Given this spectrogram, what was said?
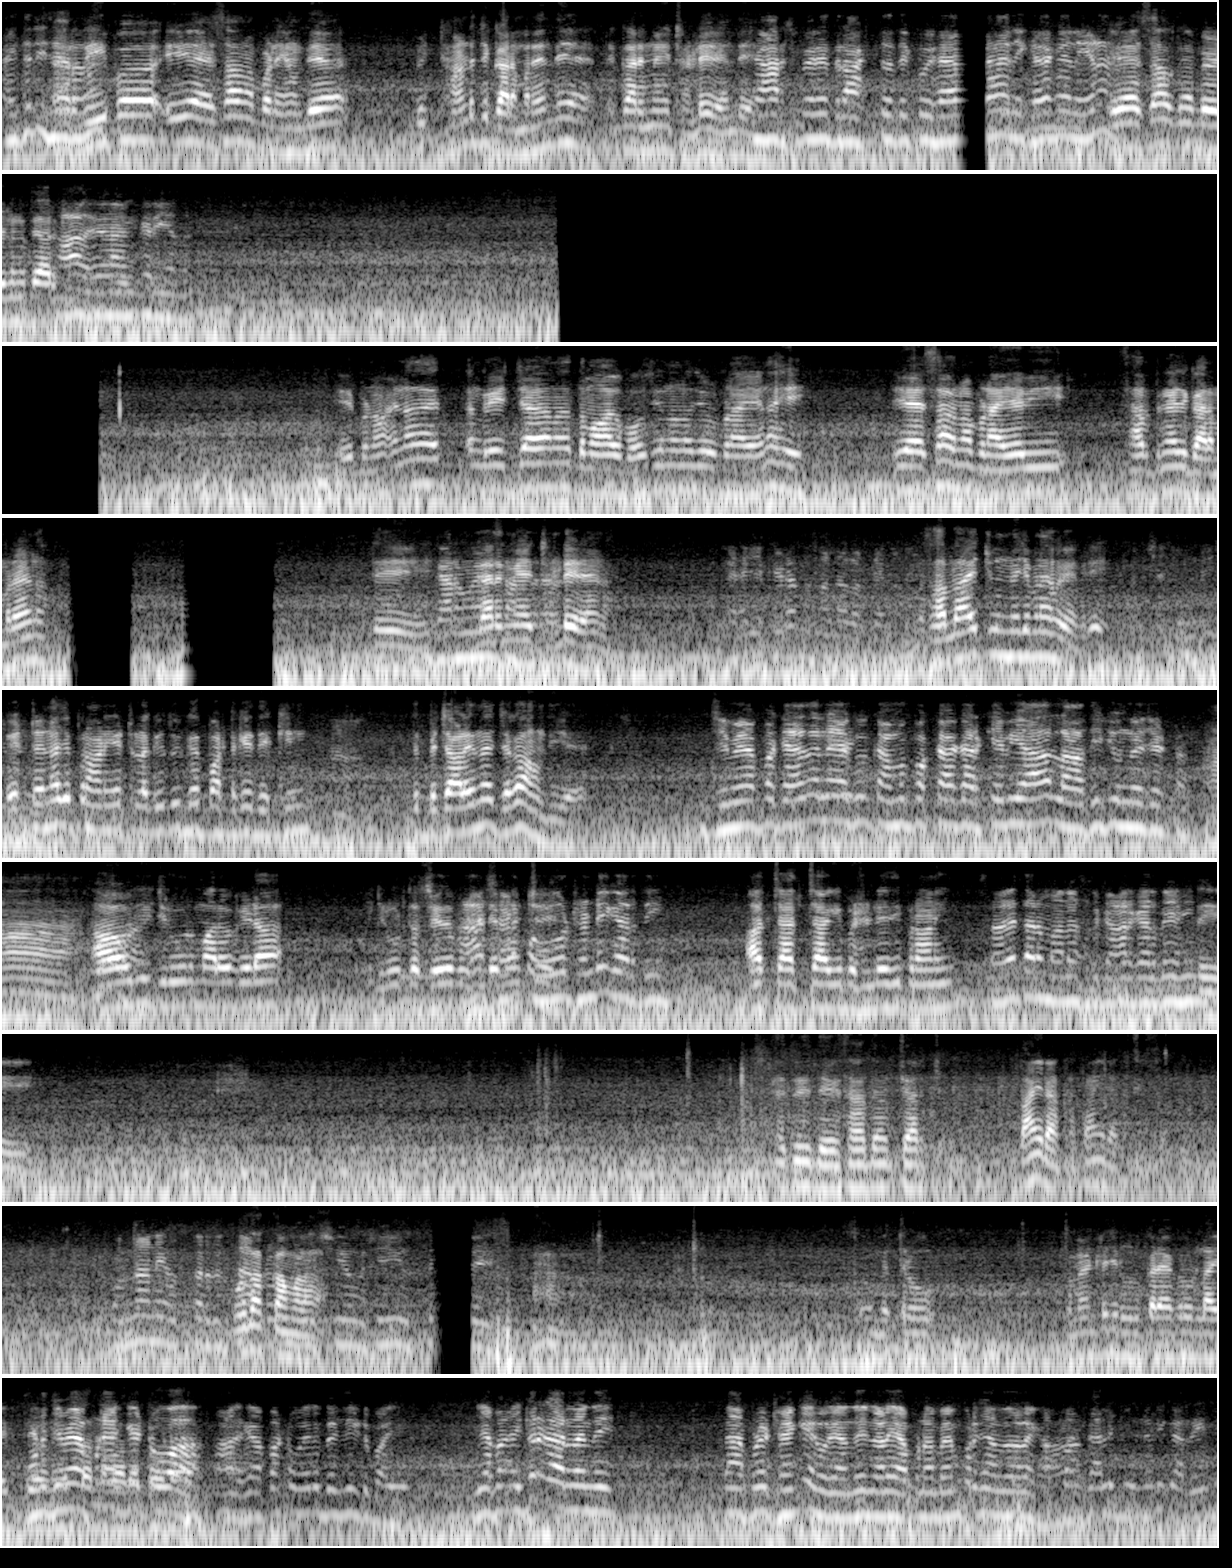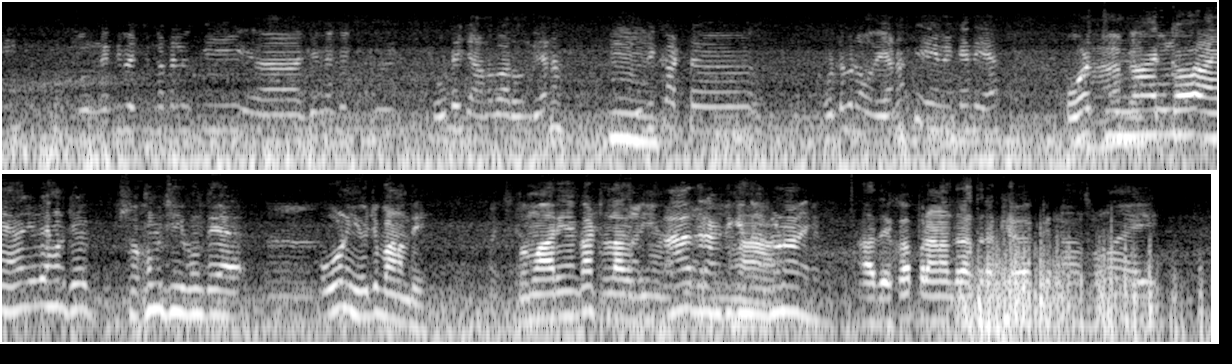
ਇਧਰ ਹੀ ਸਾਈਡ ਹਰਦੀਪ ਇਹ ਐਸਾ ਨਾ ਬਣੇ ਹੁੰਦੇ ਆ। ਵੀ ਠੰਡ 'ਚ ਗਰਮ ਰਹਿੰਦੇ ਆ ਤੇ ਗਰਮੀਆਂ 'ਚ ਠੰਡੇ ਰਹਿੰਦੇ ਆ। ਚਾਰ ਸਪੇਰੇ ਦਰਖਤ ਤੇ ਕੋਈ ਹੈ ਹੈ ਨਹੀਂ ਖੈ ਖੈ ਨਹੀਂ ਇਹ ਨਾ? ਇਸ ਹਿਸਾਬ ਦੀਆਂ ਬਿਲਡਿੰਗ ਤਿਆਰ ਆ ਕੀਤੀਆਂ ਰੰਗ ਕਰੀ ਜਾਂਦਾ। ਇਹ ਬਣਾ ਇਹਨਾਂ ਦਾ ਅੰਗਰੇਜ਼ਾਂ ਦਾ ਦਿਮਾਗ ਬਹੁਤ ਸੀ ਉਹਨਾਂ ਨੇ ਜੋ ਬਣਾਇਆ ਨਾ ਇਹ। ਇਹ ਐਸਾ ਨਾਲ ਬਣਾਇਆ ਵੀ ਸਰਦੀਆਂ 'ਚ ਗਰਮ ਰਹਿਣ ਤੇ ਗਰਮੀਆਂ 'ਚ ਠੰਡੇ ਰਹਿਣ ਇਹ ਜਿਹਾ ਕਿਹੜਾ ਮਸਾਲਾ ਵਰਤਿਆ ਨਾ ਮਸਾਲਾ ਇਹ ਚੂਨੇ 'ਚ ਬਣਾਏ ਹੋਏ ਆ ਵੀਰੇ। ਅੱਛਾ ਚੁੰਨੀ ਇੱਟ ਇਹਨਾਂ 'ਚ ਪੁਰਾਣੀ ਇੱਟ ਲੱਗੀ ਤੂੰ ਕਿ ਪੱਟ ਕੇ ਦੇਖੀ। ਹਾਂ। ਤੇ ਵਿਚਾਲੇ ਨਾ ਜਗ੍ਹਾ ਹੁੰਦੀ ਹੈ। ਜਿਵੇਂ ਆਪਾਂ ਕਹਿ ਦਿੰਦੇ ਆ ਕੋਈ ਕੰਮ ਪੱਕਾ ਕਰਕੇ ਵੀ ਆਹ ਲਾਤੀ ਚੂਨੇ ਚਿੱਟ ਹਾਂ ਆਓ ਜੀ ਜਰੂਰ ਮਾਰੋ ਕਿਹੜਾ ਜਰੂਰ ਦੱਸਿਓ ਤੇ ਆਹ ਬਠਿੰਡੇ ਸੜਕ ਪਹੁੰਚੇ। ਹੋਰ ਠੰਡੀ ਕਰਦੀ। ਆ ਚੱਚ ਆ ਗਈ ਬਠਿੰਡੇ ਦੀ ਪੁਰਾਣੀ। ਸਾਰੇ ਧਰਮਾਂ ਦਾ ਸਤਿਕਾਰ ਕਰਦੇ ਅਸੀਂ ਤੇ ਇਹ ਤੁਸੀਂ ਦੇਖ ਸਕਦੇ ਹੋ ਚਰਚ। ਤਾਂ ਹੀ ਰੱਖ ਤਾਂ ਹੀ ਰੱਖ ਸੀ। ਉਹਨਾਂ ਨੇ ਉੱਤਰ ਦਿੱਤਾ ਉਹਦਾ ਕਮਲਾ। ਉੱਤੇ ਹਾਂ ਸੋ ਮਿੱਤਰੋ ਕਮੈਂਟ ਜਰੂਰ ਕਰਿਆ ਕਰੋ ਲਾਈਵ ਤੇ। ਹੁਣ ਜਿਵੇਂ ਆਪਣੇ ਧੰਨਵਾਦ ਅੱਗੇ ਟੋਆ ਆ ਦੇਖਿਆ ਆਪਾਂ ਟੋਏ ਤੇ ਬਿਜਲੀ ਟਪਾਈ ਜੇ ਆਪਾਂ ਇੱਧਰ ਕਰ ਲੈਂਦੇ ਤਾਂ ਆਪਣੇ ਠੇਕੇ ਹੋ ਜਾਂਦੇ ਨਾਲੇ ਆਪਣਾ ਬੈਂਪਰ ਜਾਂਦਾ ਨਾਲੇ ਆਪਾਂ ਗੱਲ ਚੂਨੇ ਦੀ ਕਰ ਰਹੇ ਸੀ। ਚੂਨੇ ਦੇ ਵਿੱਚ ਮਤਲਬ ਕਿ ਅਹ, ਜਿਵੇਂ ਕਿ ਛੋਟੇ ਜਾਨਵਰ ਹੁੰਦੇ ਆ ਨਾ ਉਹ ਵੀ ਘੱਟ ਫੁੱਟ ਬਣਾਉਂਦੇ ਆ ਨਾ ਤੇ ਐਵੇਂ ਕਹਿੰਦੇ ਆ? ਉਹ ਹਾਂ, ਚੂਨਾ ਇੱਕ ਬਿਲਕੁਲ। ਆਏ ਆ ਜਿਹੜੇ ਹੁਣ ਜੇ ਸੁਖਮ ਜੀਵ ਹੁੰਦੇ ਆ ਉਹ ਨਹੀਂ ਉਹ ਚ ਬਣਦੇ। ਬਿਮਾਰੀਆਂ ਘੱਟ ਲੱਗਦੀਆਂ। ਆਹ ਦਰਖਤ ਕਿੰਨਾ ਹਾਂ। ਸੋਹਣਾ ਹੈ ਆ ਦੇਖੋ ਆਹ ਪੁਰਾਣਾ ਦਰਖਤ ਰੱਖਿਆ ਹੋਇਆ ਕਿੰਨਾ ਸੋਹਣਾ ਹੈ ਇਹ।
